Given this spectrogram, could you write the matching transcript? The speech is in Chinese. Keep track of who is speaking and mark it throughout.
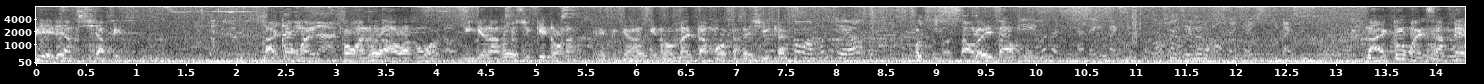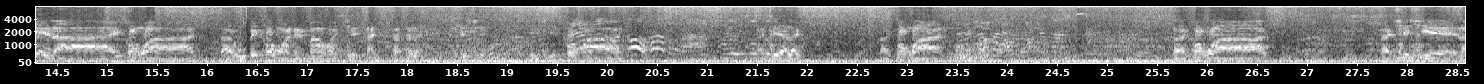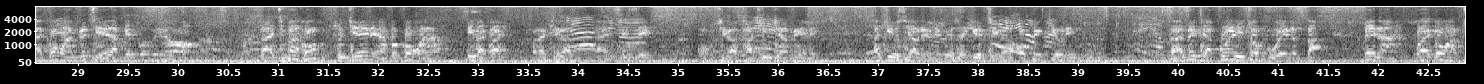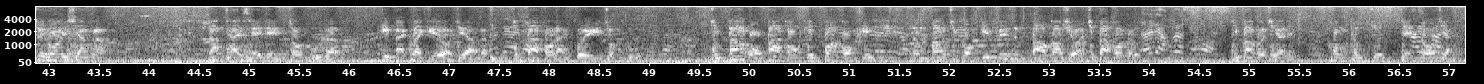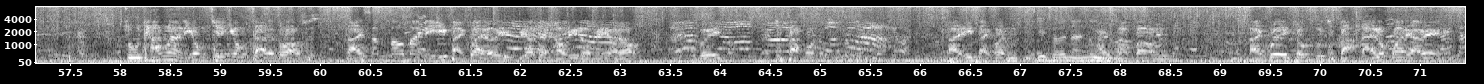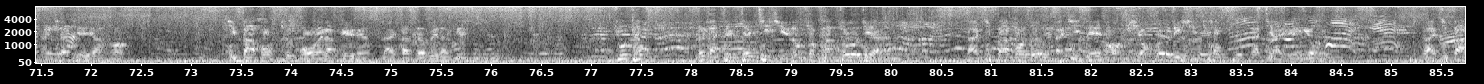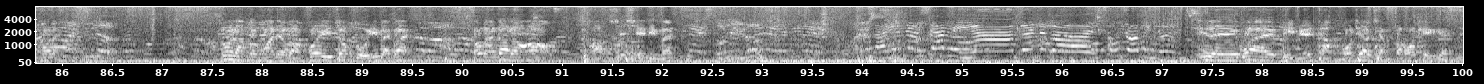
Speaker 1: 月亮虾饼。来，讲完，讲完好啊，我讲完，物件若好，是紧哦啦，诶，物件好紧哦，卖耽误大家时间。讲完不久，少了一包。来，讲完上面来，讲完，来，有要讲完的麻烦谢，来，站出来，谢谢，谢谢，讲完。来，接下来，来，讲完，来，讲完，来，谢谢，来，讲完，个姐，来，给波边哦。来一百块，春节呢，无讲完啦，一百块，我来接啦，来谢谢。哦，这个卡手真咩呢？啊叫少年的，袂使叫这个黑白叫你。来，要食桂鱼中骨的两百，要拿，我来讲啊，最后一箱了。刚才谁点中骨的？一百块给我就好了，一百块来桂鱼中骨，一包五百公斤，半公斤，两包一公斤，变两包，搞笑啊！一百块都。来两份给我。一包够吃的，控汤尊煎罗酱。煮汤啊，你用煎用炸的多好吃。来三包卖你一百块而已，不要再考虑了，没有了。所以一百块，来一百块。
Speaker 2: 一盒南路。
Speaker 1: 来三包来贵中古一百，来弄瓜条嘞。来小姐要哈，一百块出五个人给呢，来三个没来给。煮汤，那个蒸蒸汽气弄做汤做起来。来一百块都，但是这吼上好你是控制较食会用。来一百块来。各位老板看到吧？鲑鱼中骨一百块，都拿到了哈。好，谢谢你们。
Speaker 3: 来一个虾饼啊，跟那个葱烧饼都有。
Speaker 1: 因为我品源堂我跳墙帮我可以感觉。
